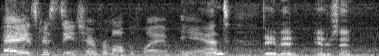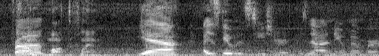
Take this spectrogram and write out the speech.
Hey, it's Christine Chen from Moth to Flame. And David Anderson from Moth to Flame. yeah, I just gave him his T-shirt. He's not a new member.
